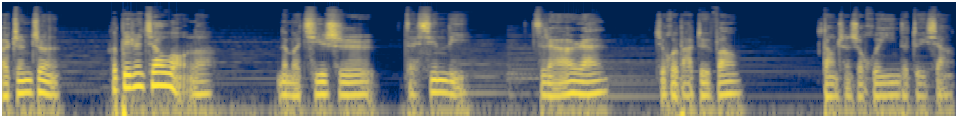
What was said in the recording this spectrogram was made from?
而真正和别人交往了，那么其实，在心里，自然而然就会把对方当成是婚姻的对象。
